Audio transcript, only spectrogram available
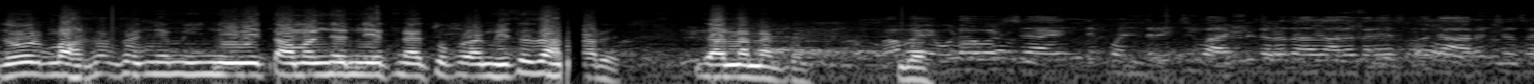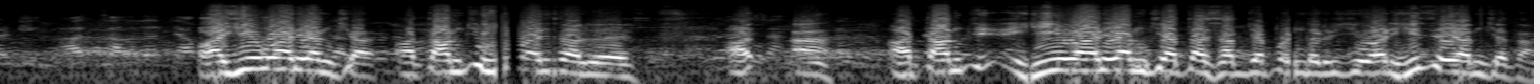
जोर महाराष्ट्राचा नियमित आम्हाला जर नेत नाही तोपर्यंत आम्ही इथं जाणार आहे. जाणार नाही ते आला आला ही वारी आमच्या आता आमची ही वारी चालू आहे. आता आमची ही वारी आमची आता सध्या पंढरीची वारी हीच आहे आमची आता.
